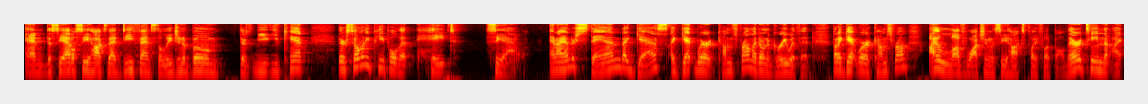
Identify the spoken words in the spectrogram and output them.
and the Seattle Seahawks, that defense, the Legion of Boom. There's you, you can't there's so many people that hate Seattle. And I understand, I guess. I get where it comes from. I don't agree with it, but I get where it comes from. I love watching the Seahawks play football. They're a team that I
